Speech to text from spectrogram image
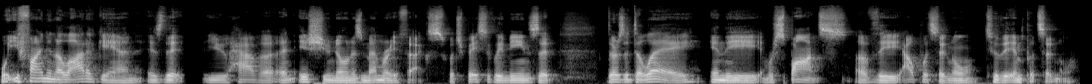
what you find in a lot of GAN is that you have a, an issue known as memory effects, which basically means that there's a delay in the response of the output signal to the input signal,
